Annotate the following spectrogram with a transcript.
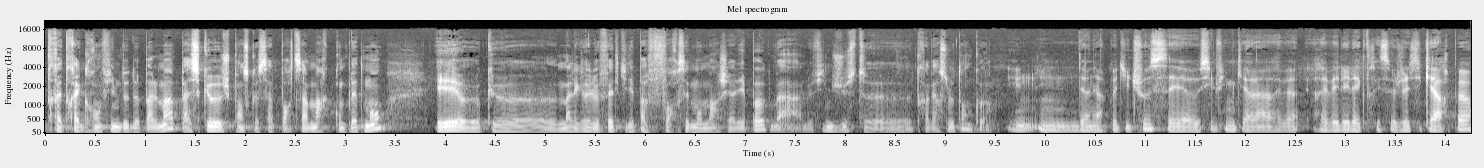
très très grands films de De Palma, parce que je pense que ça porte sa marque complètement, et que malgré le fait qu'il n'ait pas forcément marché à l'époque, bah, le film juste traverse le temps, quoi. Une, dernière petite chose, c'est aussi le film qui a révé- révélé l'actrice Jessica Harper,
